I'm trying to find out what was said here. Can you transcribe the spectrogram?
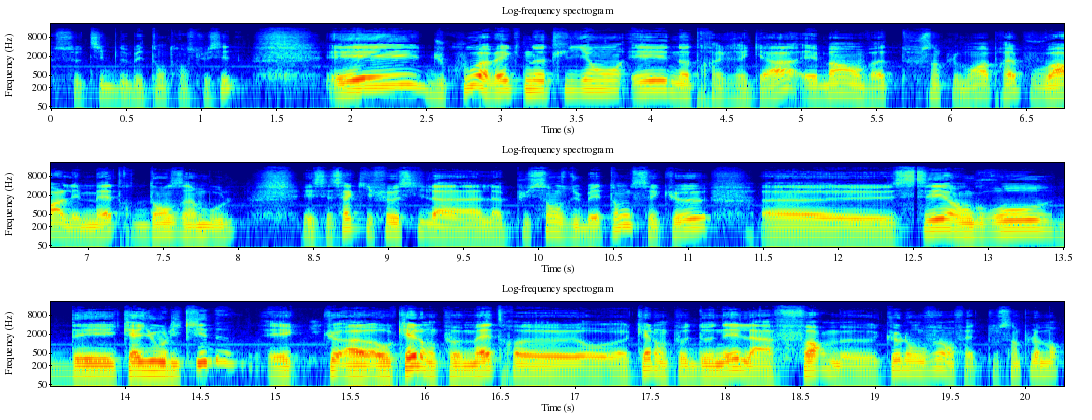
ce, type de béton translucide. Et du coup, avec notre liant et notre agrégat, eh ben, on va tout simplement après pouvoir les mettre dans un moule. Et c'est ça qui fait aussi la puissance du béton, c'est que c'est en gros des cailloux liquides et que, auxquels on peut mettre, auxquels on peut donner la forme que l'on veut en fait, tout simplement.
